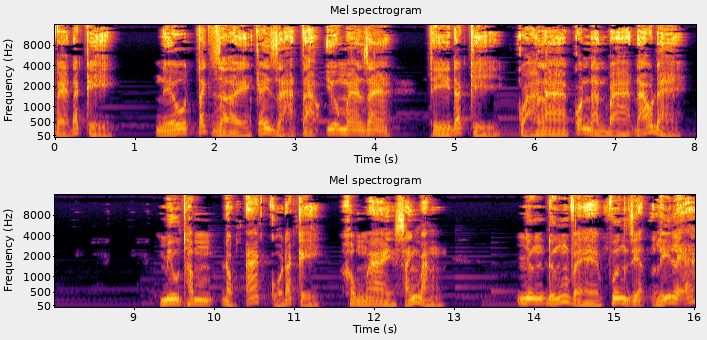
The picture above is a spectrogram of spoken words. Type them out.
về đắc kỷ, nếu tách rời cái giả tạo yêu ma ra, thì đắc kỷ quả là con đàn bà đáo để mưu thâm độc ác của đắc kỷ không ai sánh bằng nhưng đứng về phương diện lý lẽ,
